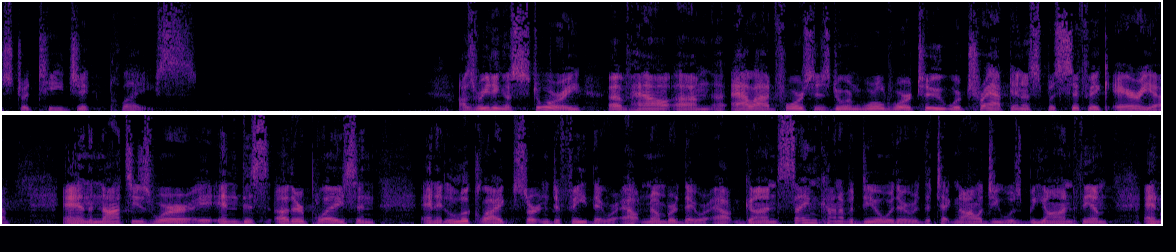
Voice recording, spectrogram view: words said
strategic place. I was reading a story of how um, Allied forces during World War II were trapped in a specific area, and the Nazis were in this other place, and and it looked like certain defeat. They were outnumbered, they were outgunned. Same kind of a deal where were, the technology was beyond them. And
